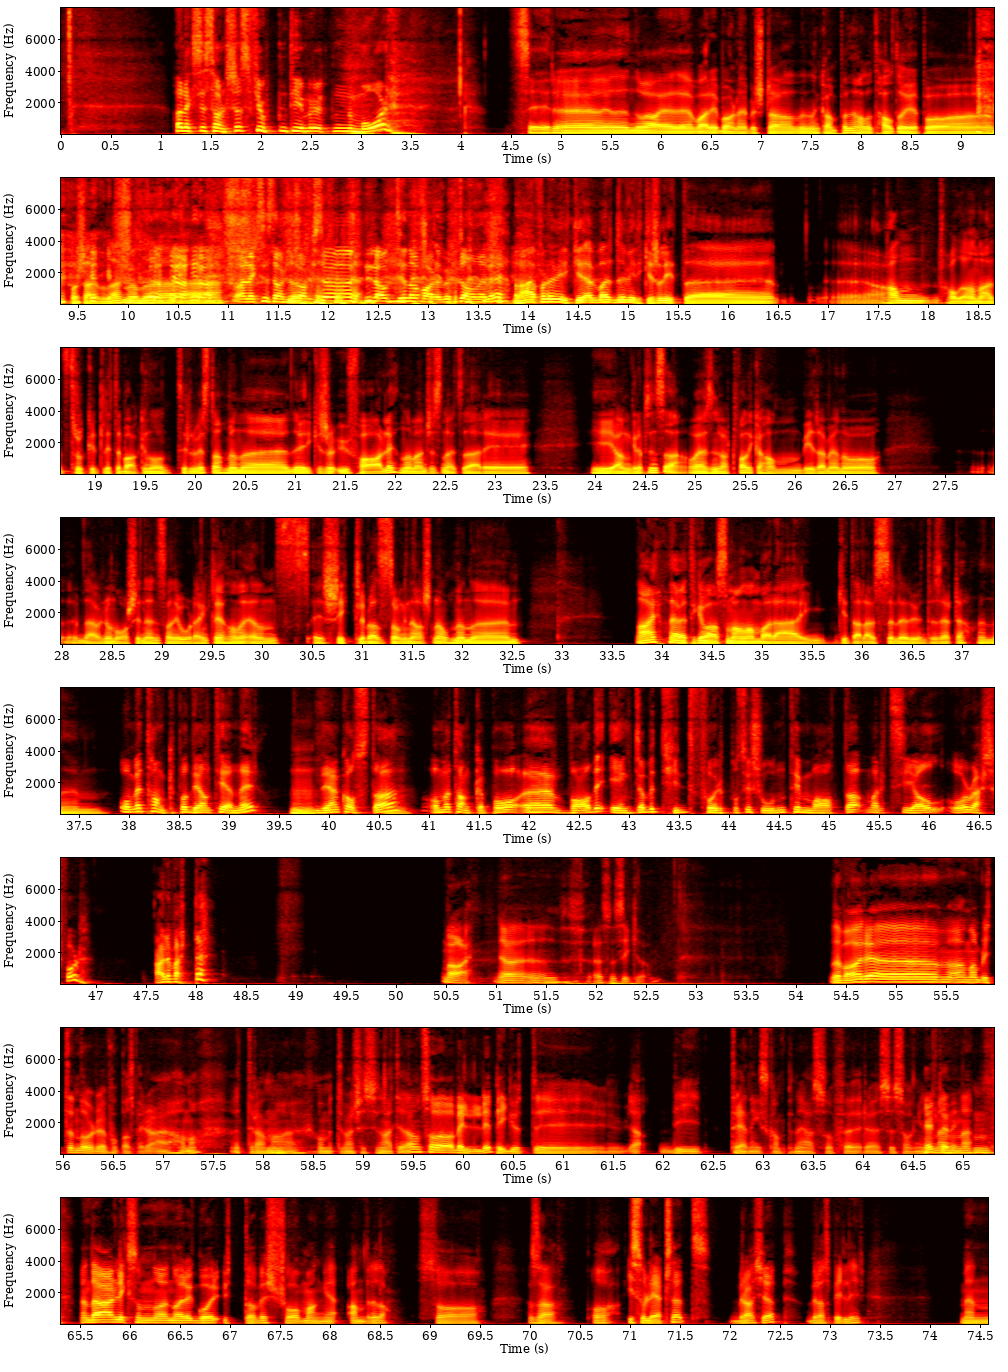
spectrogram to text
Alexis Sanchez, 14 timer uten mål. Ser uh, Nå var jeg var i barnebursdag den kampen. Jeg hadde et halvt øye på, på skjermen der, men uh, Alexis Sanchez var ikke så langt unna barnebursdagen, eller? Nei, for det virker, det virker så lite uh, han, holder, han er trukket litt tilbake nå, tydeligvis, da, men det virker så ufarlig når Manchester United er i i angrep, syns jeg. da, Og jeg syns i hvert fall ikke han bidrar med noe Det er vel noen år siden han gjorde det, egentlig. Han har en skikkelig bra sesong i Arsenal, men Nei, jeg vet ikke hva som er han bare er gitarlaus eller uinteressert, ja. Men um, Og med tanke på det han tjener, mm. det han kosta, mm. og med tanke på uh, hva det egentlig har betydd for posisjonen til Mata, Martial og Rashford, er det verdt det? Nei, jeg, jeg syns ikke det. Det var uh, Han har blitt en dårligere fotballspiller, han òg, etter han mm. har kommet til Manchester United. Han så veldig pigg ut i ja, de treningskampene jeg så før uh, sesongen. Men, uh, mm. men, det er liksom når, når, det går utover så mange andre, da, så Altså, og isolert sett, bra kjøp, bra spiller, men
